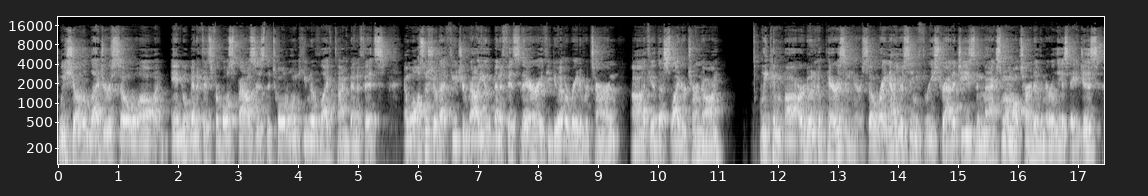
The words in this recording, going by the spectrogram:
We show the ledger, so uh, annual benefits for both spouses, the total and cumulative lifetime benefits. And we'll also show that future value of benefits there if you do have a rate of return, uh, if you have that slider turned on. We can, uh, are doing a comparison here. So right now you're seeing three strategies, the maximum, alternative, and earliest ages.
